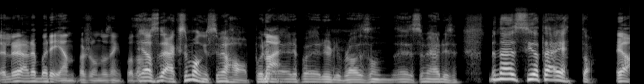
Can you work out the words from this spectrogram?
Eller er det bare én person du tenker på da? Ja, altså, det er ikke så mange som jeg har på, på rullebladet. Sånn, eh, som jeg til. Men jeg si at det er ett, da. Ja.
